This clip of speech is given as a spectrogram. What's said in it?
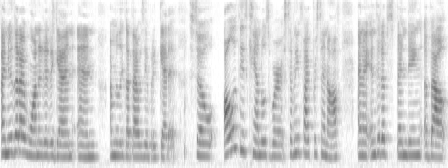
I knew that I wanted it again and I'm really glad that I was able to get it. So all of these candles were 75% off and I ended up spending about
